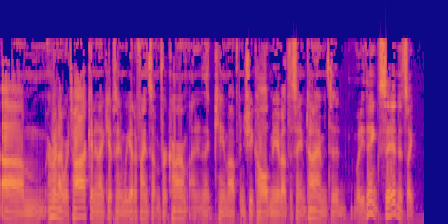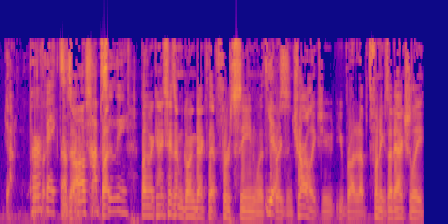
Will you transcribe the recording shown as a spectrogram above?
Um, her and I were talking, and I kept saying we got to find something for Carmine, and that came up, and she called me about the same time and said, "What do you think, Sid?" And it's like, yeah, Perfect. That's Exactly. awesome. But- Absolutely. by the way, can I say something going back to that first scene with Yes. Briggs and Charlie? Because you, you brought it up. It's funny because I'd actually.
